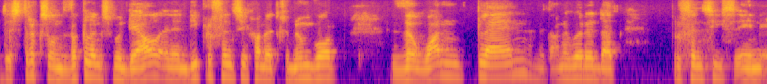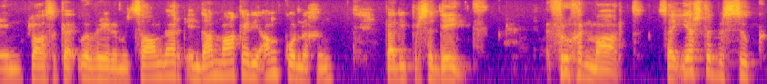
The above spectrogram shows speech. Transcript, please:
distriksontwikkelingsmodel en in die provinsie gaan dit genoem word the one plan met ander woorde dat provinsies en en plaaslike owerhede moet saamwerk en dan maak hy die aankondiging dat die president vroeg in maart sy eerste besoek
